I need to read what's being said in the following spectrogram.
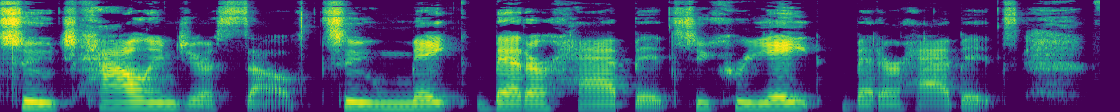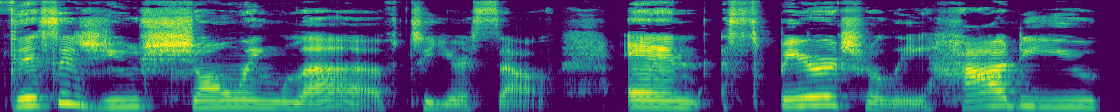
to challenge yourself, to make better habits, to create better habits. This is you showing love to yourself. And spiritually, how do you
